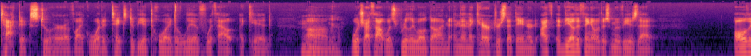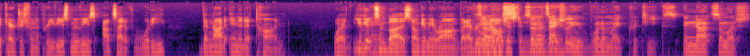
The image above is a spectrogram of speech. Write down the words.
tactics to her of like what it takes to be a toy to live without a kid. Um, Which I thought was really well done, and then the characters that they entered. I, the other thing about this movie is that all the characters from the previous movies, outside of Woody, they're not in it a ton. Where you get some buzz, don't get me wrong, but everyone So else just in so the that's RV. actually one of my critiques, and not so much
